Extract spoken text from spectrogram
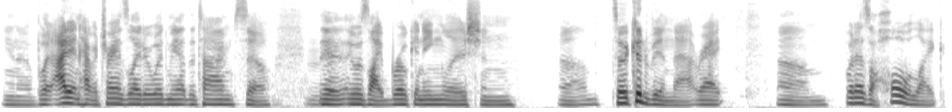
you know, but I didn't have a translator with me at the time, so Mm. it, it was like broken English, and um, so it could have been that, right? Um, but as a whole, like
